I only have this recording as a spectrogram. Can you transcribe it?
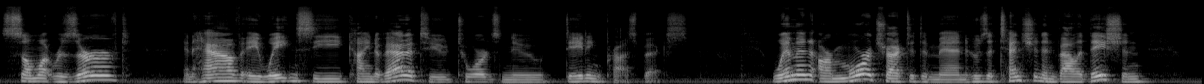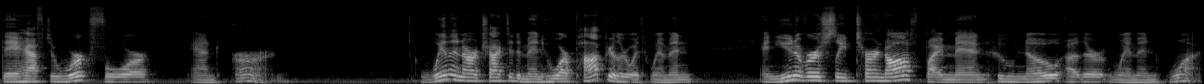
somewhat reserved, and have a wait and see kind of attitude towards new dating prospects. Women are more attracted to men whose attention and validation they have to work for and earn. Women are attracted to men who are popular with women and universally turned off by men who no other women want.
